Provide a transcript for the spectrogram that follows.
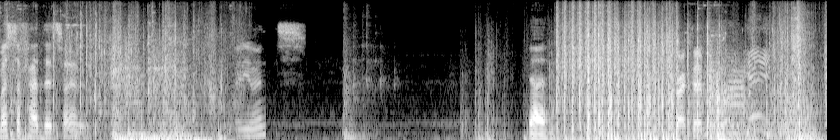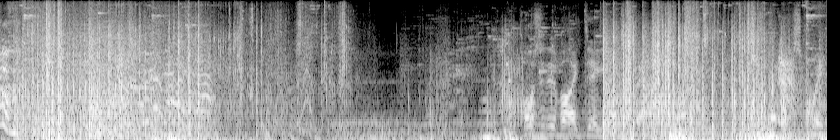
He must have had that siren. Where he went? Yeah. Cracked him. Positive ID on. That's quick.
